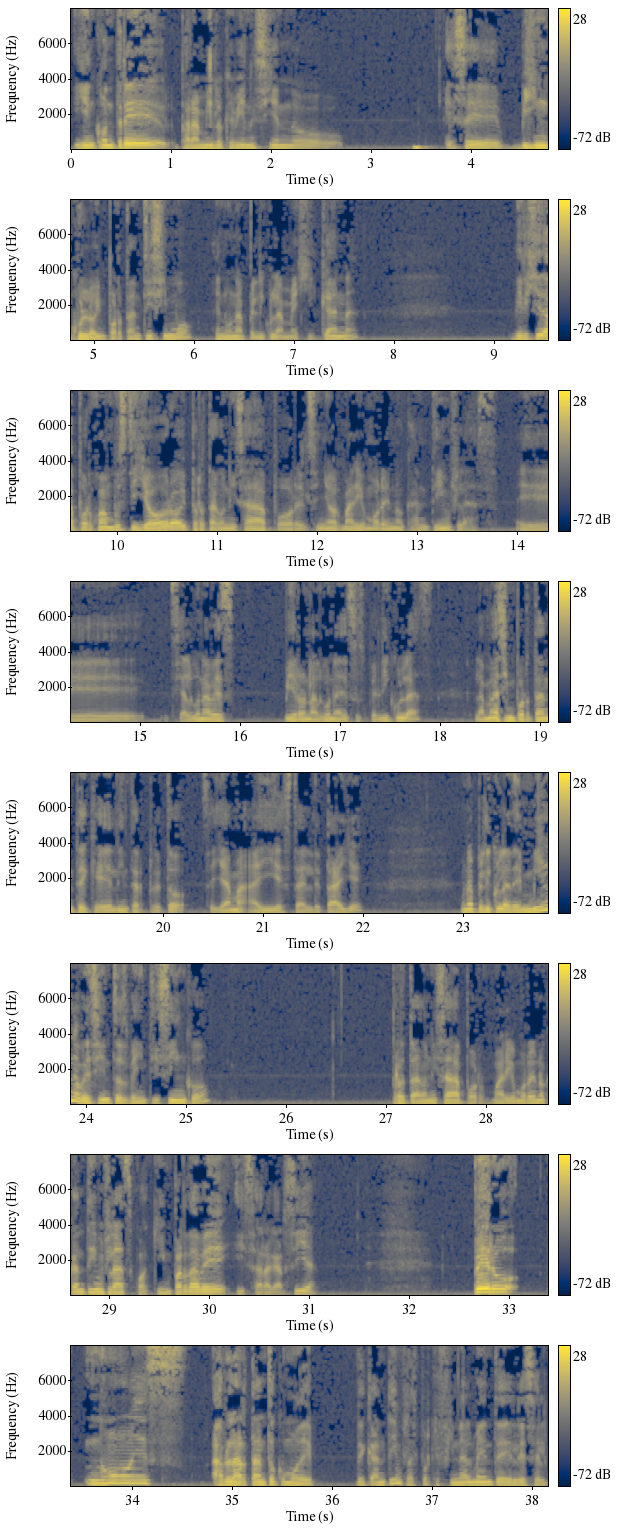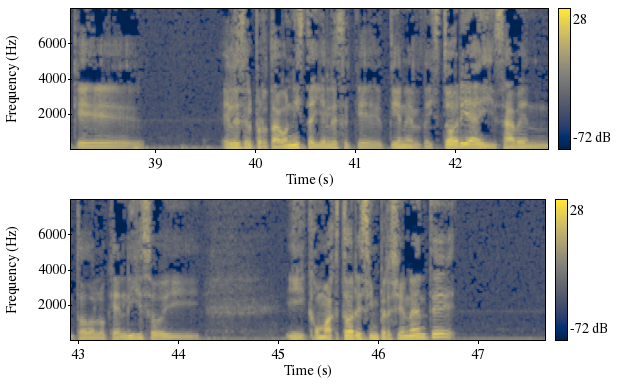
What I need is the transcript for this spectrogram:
y encontré para mí lo que viene siendo ese vínculo importantísimo en una película mexicana dirigida por Juan Bustillo Oro y protagonizada por el señor Mario Moreno Cantinflas. Eh, si alguna vez vieron alguna de sus películas, la más importante que él interpretó se llama Ahí está el detalle, una película de 1925 protagonizada por Mario Moreno Cantinflas, Joaquín Pardavé y Sara García. Pero no es hablar tanto como de, de Cantinflas, porque finalmente él es el que él es el protagonista y él es el que tiene la historia y saben todo lo que él hizo y, y como actor es impresionante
